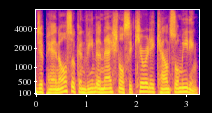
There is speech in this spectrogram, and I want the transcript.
Japan also convened a National Security Council meeting.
